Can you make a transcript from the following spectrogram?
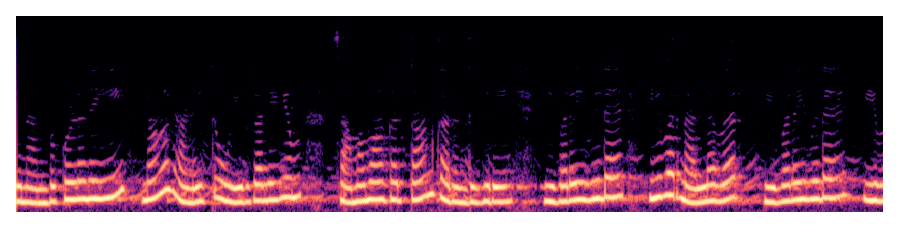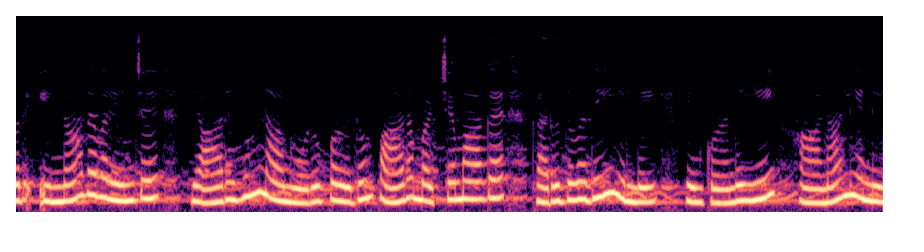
என் அன்பு குழந்தையே நான் அனைத்து உயிர்களையும் சமமாகத்தான் கருதுகிறேன். இவரை விட இவர் நல்லவர் இவரை விட இவர் இன்னாதவர் என்று யாரையும் நான் ஒரு பொழுதும் பாரபட்சமாக கருதுவதே இல்லை. என் குழந்தையே ஆனால் என்னை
